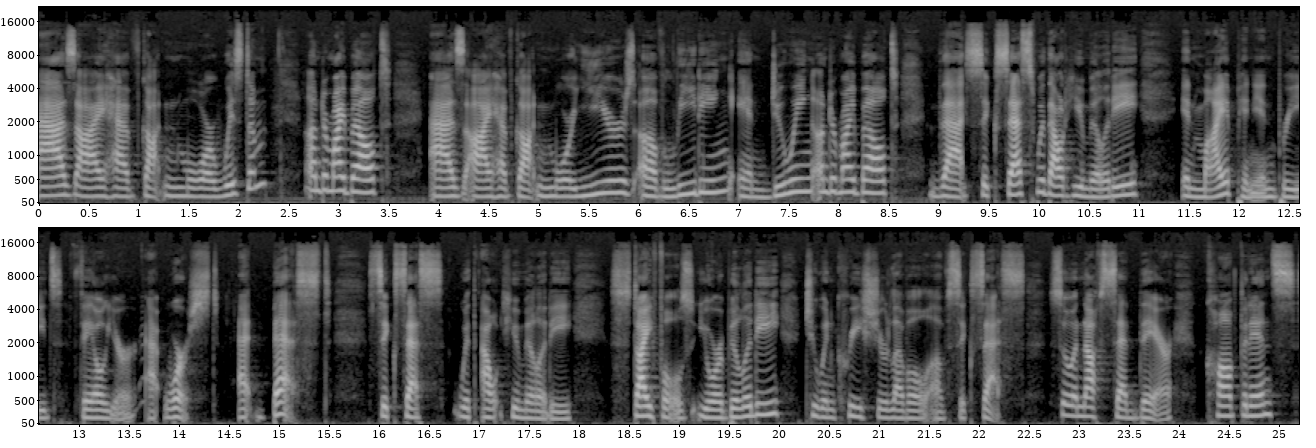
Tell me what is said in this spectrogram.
as I have gotten more wisdom under my belt, as I have gotten more years of leading and doing under my belt, that success without humility, in my opinion, breeds failure at worst. At best, success without humility stifles your ability to increase your level of success. So, enough said there. Confidence,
